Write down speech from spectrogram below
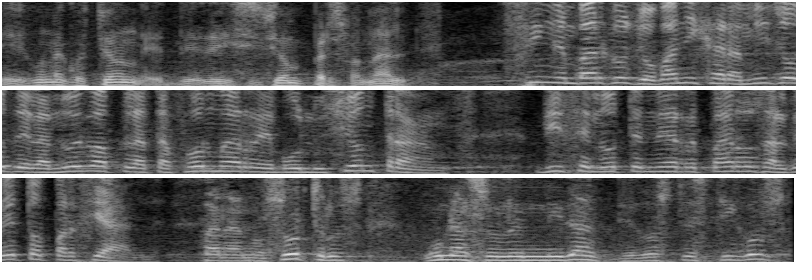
es una cuestión de decisión personal. Sin embargo, Giovanni Jaramillo de la nueva plataforma Revolución Trans dice no tener reparos al veto parcial. Para nosotros, una solemnidad de dos testigos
